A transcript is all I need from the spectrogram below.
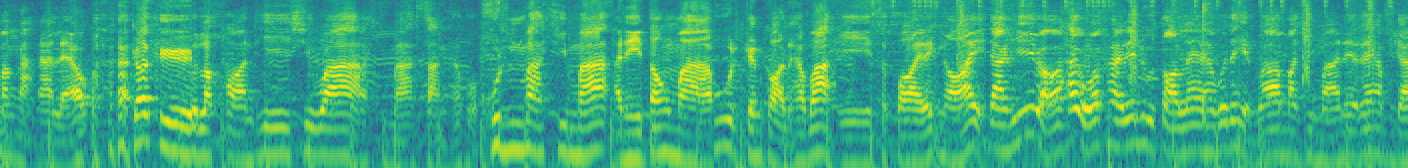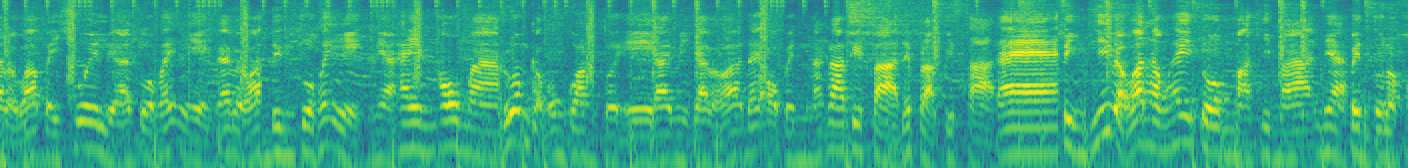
มังงะนานแล้ว ก็คือตัวละครที่ชื่อว่ามาคิมะซังครับผมคุณมาคิมะอันนี้ต้องมาพูดกันก่อนนะครับว่ามีสปอยเล็กน้อย อย่างที่แบบว่าถ้าเกิดว่าใครได้ดูตอนแรกครับก็จะเห็นว่ามาคิมะเนี่ยได้ทำการแบบว่าไปช่วยเหลือตัวพระเอกได้แบบว่าดึงตัวพระเอกเนี่ยให้เข้ามาร่วมกับองค์กรของตัวเองได้มีการแบบว่าได้ออกเป็นนักล่าปีศาจได้ปราบปีศาจแต่สิ่งที่แบบว่าทำให้ตัวมาคิมะเนี่ยเป็นตัวละค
